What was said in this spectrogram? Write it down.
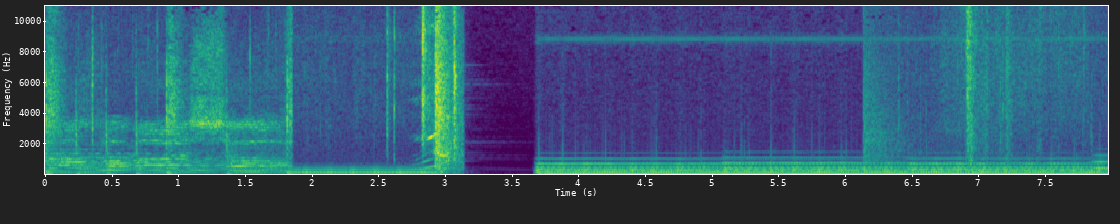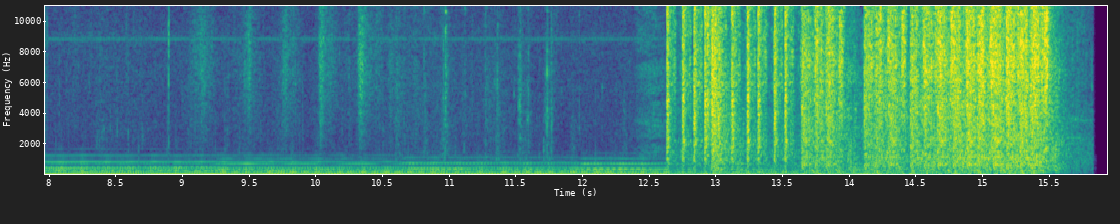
oh, oh.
